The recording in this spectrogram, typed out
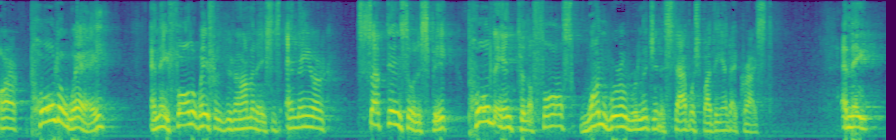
are pulled away and they fall away from the denominations and they are sucked in, so to speak, pulled into the false one world religion established by the Antichrist. And they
